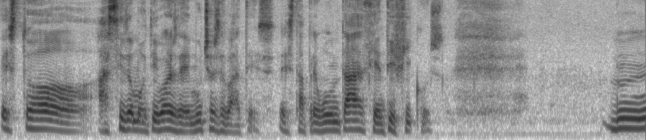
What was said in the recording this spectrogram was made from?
esto ha sido motivo de muchos debates, esta pregunta científicos. Mm,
